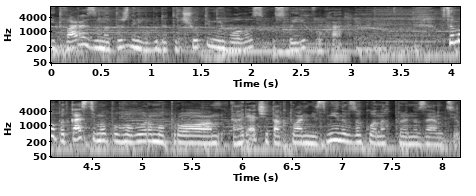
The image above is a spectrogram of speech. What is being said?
і два рази на тиждень ви будете чути мій голос у своїх вухах. Цьому подкасті ми поговоримо про гарячі та актуальні зміни в законах про іноземців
